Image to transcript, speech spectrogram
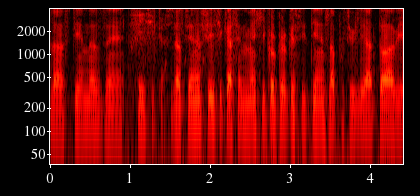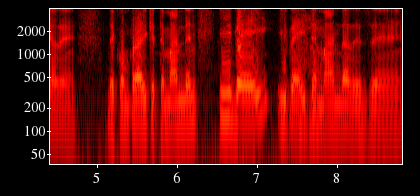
las tiendas de, Físicas. las tiendas físicas en México, creo que sí tienes la posibilidad todavía de, de comprar y que te manden. eBay, eBay te manda desde,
